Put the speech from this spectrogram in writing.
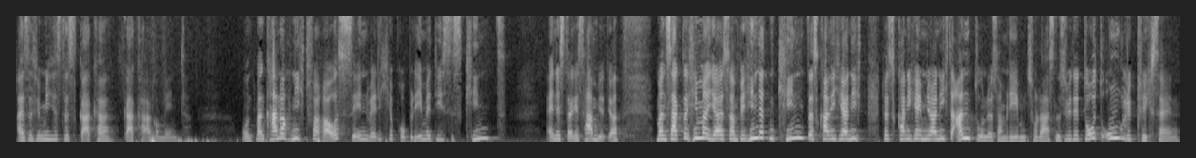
Also für mich ist das gar kein, gar kein Argument. Und man kann auch nicht voraussehen, welche Probleme dieses Kind eines Tages haben wird. Ja? Man sagt euch immer, ja, so ein behinderten Kind, das kann ich ja nicht, das kann ich ihm ja nicht antun, das am Leben zu lassen. Das würde tot unglücklich sein.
